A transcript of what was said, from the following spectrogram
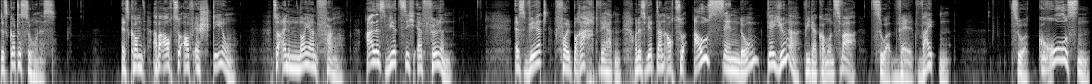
des Gottessohnes. Es kommt aber auch zur Auferstehung, zu einem Neuanfang. Alles wird sich erfüllen. Es wird vollbracht werden und es wird dann auch zur Aussendung der Jünger wiederkommen, und zwar zur weltweiten, zur großen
